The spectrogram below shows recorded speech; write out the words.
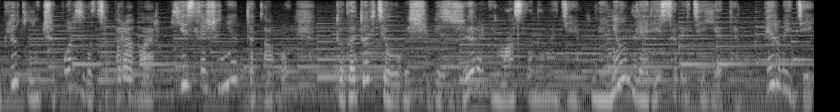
блюд лучше пользоваться пароваром. Если же нет таковой, то готовьте овощи без жира и масла на воде. Меню для рисовой диеты. Первый день.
